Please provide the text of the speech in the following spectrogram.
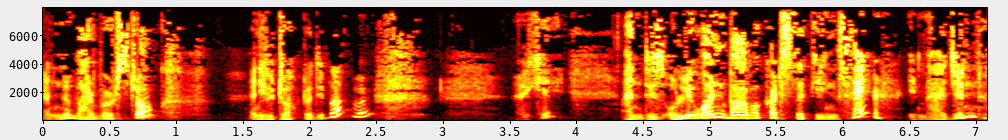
And the barbers talk. And you talk to the barber. Okay. And there's only one barber cuts the king's hair. Imagine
